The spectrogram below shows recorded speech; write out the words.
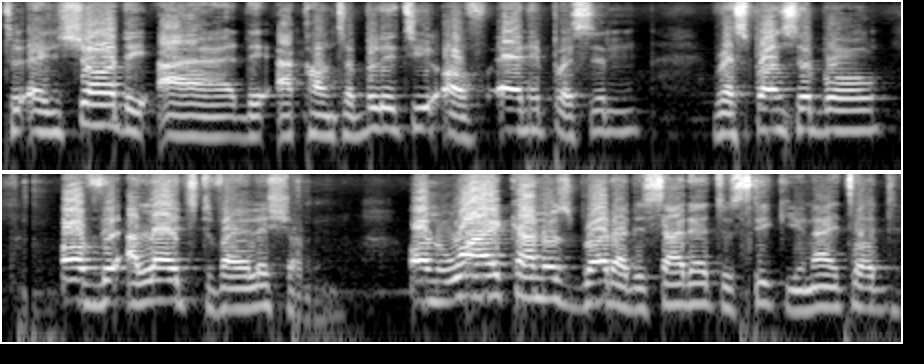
to ensure the uh, the accountability of any person responsible of the alleged violation on why Kanu's brother decided to seek United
